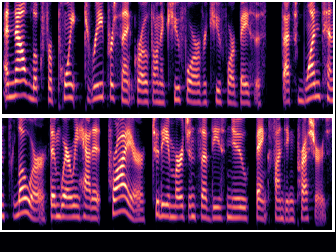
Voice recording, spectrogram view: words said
and now look for 0.3% growth on a Q4 over Q4 basis. That's one tenth lower than where we had it prior to the emergence of these new bank funding pressures.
